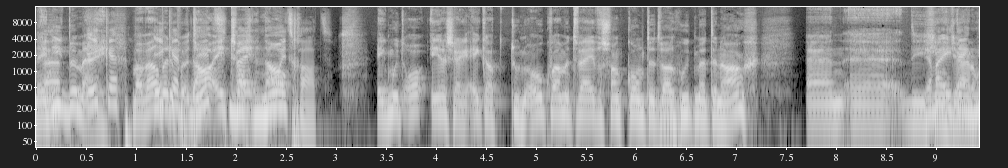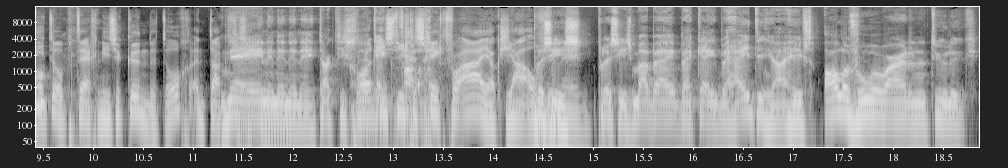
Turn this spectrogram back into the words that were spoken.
Nee, Eh, niet bij mij. Ik heb, maar wel ik bij de... heb nou, dit ik nog nou, nooit gehad. Ik moet eerlijk zeggen, ik had toen ook wel mijn twijfels van... komt het wel goed met Den Haag? En eh die Ja, maar ik denk niet op technische kunde, toch? En tactische Nee, nee, kunde. nee, nee, nee. Tactisch. Gewoon kijk, is die geschikt voor Ajax, ja of Precies, nee? precies. Maar bij, bij, kijk, bij Heitinga heeft alle voorwaarden natuurlijk...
